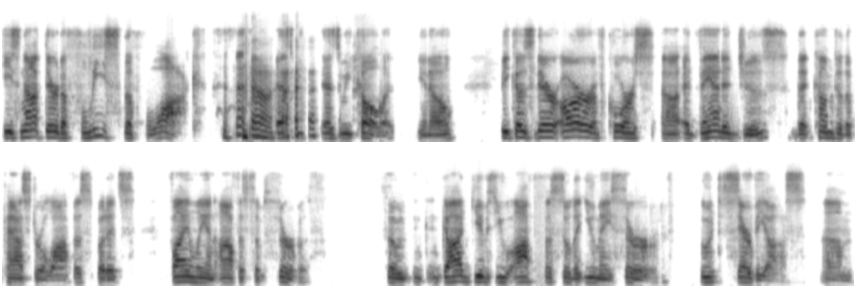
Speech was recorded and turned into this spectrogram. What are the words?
he's not there to fleece the flock as we, as we call it, you know, because there are, of course, uh, advantages that come to the pastoral office, but it's finally an office of service. So God gives you office so that you may serve, ut servias. Um,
